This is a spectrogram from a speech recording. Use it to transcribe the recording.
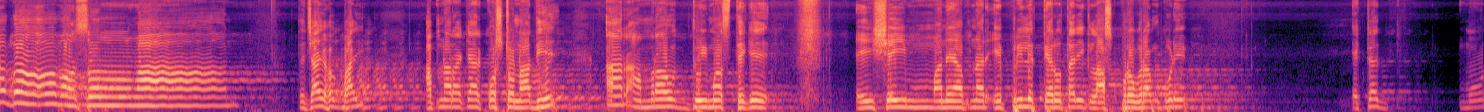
অগ মুসলমান। তো যাই হোক ভাই আপনারাকে আর কষ্ট না দিয়ে, আর আমরাও দুই মাস থেকে এই সেই মানে আপনার এপ্রিলের তেরো তারিখ লাস্ট প্রোগ্রাম করে একটা মন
